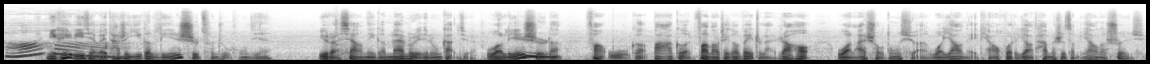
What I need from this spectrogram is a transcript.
哦，你可以理解为它是一个临时存储空间。有点像那个 memory 那种感觉，我临时的放五个、八个放到这个位置来，然后我来手动选我要哪条或者要他们是怎么样的顺序，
